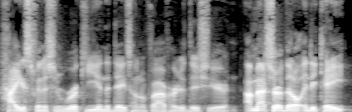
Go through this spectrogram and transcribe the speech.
highest finishing rookie in the Daytona 500 this year. I'm not sure if that'll indicate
